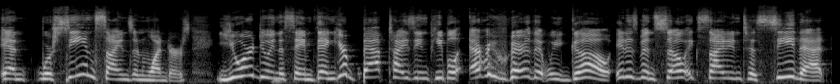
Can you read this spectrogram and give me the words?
and we're seeing signs and wonders. You're doing the same thing. You're baptizing people everywhere that we go. It has been so exciting to see that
